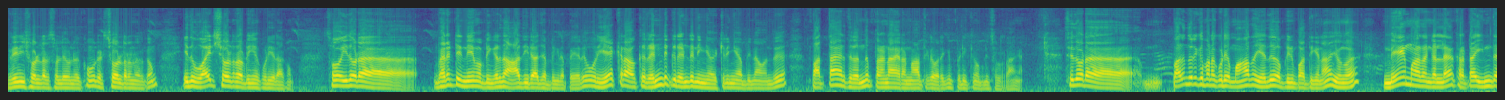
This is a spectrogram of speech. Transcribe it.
க்ரீன் ஷோல்டர் சொல்லி ஒன்று இருக்கும் ரெட் ஷோல்டர்னு இருக்கும். இது ஒயிட் ஷோல்டர் அப்படிங்கக்கூடிய ரகம். ஸோ இதோட வெரைட்டி நேம் அப்படிங்கிறது ஆதிராஜ் அப்படிங்கிற பெயர். ஒரு ஏக்கராவுக்கு ரெண்டுக்கு ரெண்டு நீங்கள் வைக்கிறீங்க அப்படின்னா வந்து பத்தாயிரத்துலேருந்து பன்னெண்டாயிரம் நாற்றுகள் வரைக்கும் பிடிக்கும் அப்படின்னு சொல்கிறாங்க ஸோ இதோட பரிந்துரைக்கப்படக்கூடிய பரிந்துரைக்க பண்ணக்கூடிய மாதம் எது அப்படின்னு பார்த்தீங்கன்னா இவங்க மே மாதங்களில் கரெக்டாக இந்த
